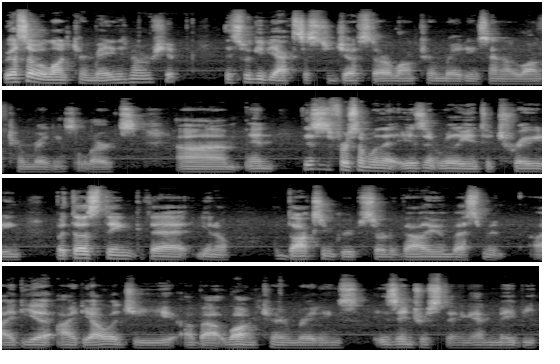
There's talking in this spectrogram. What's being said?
we also have a long-term ratings membership. This will give you access to just our long-term ratings and our long-term ratings alerts. Um, and this is for someone that isn't really into trading, but does think that you know the Oxen Group's sort of value investment idea ideology about long-term ratings is interesting and maybe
